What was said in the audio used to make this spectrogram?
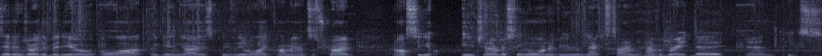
did enjoy the video a lot. Again, guys, please leave a like, comment, and subscribe. And I'll see each and every single one of you next time. Have a great day, and peace.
